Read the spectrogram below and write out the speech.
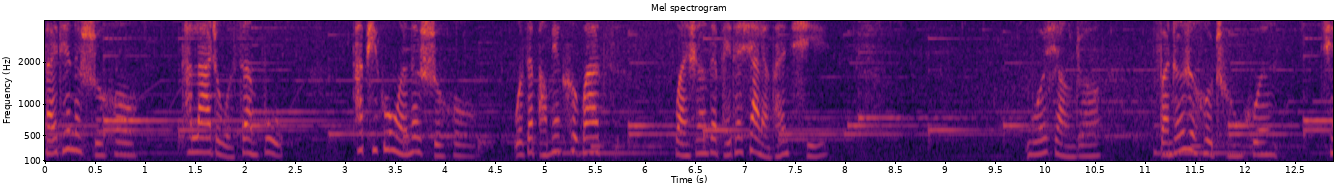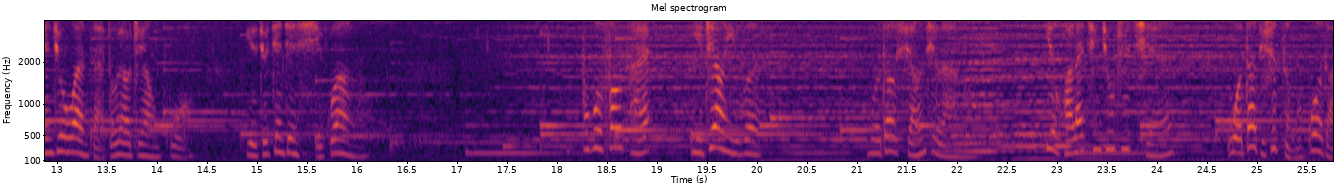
白天的时候，他拉着我散步；他批公文的时候。我在旁边嗑瓜子，晚上再陪他下两盘棋。我想着，反正日后成婚，千秋万载都要这样过，也就渐渐习惯了。不过方才你这样一问，我倒想起来了，夜华来青丘之前，我到底是怎么过的？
